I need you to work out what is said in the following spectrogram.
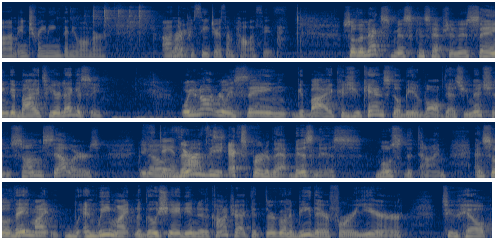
um, in training the new owner on their procedures and policies. So the next misconception is saying goodbye to your legacy. Well, you're not really saying goodbye because you can still be involved. As you mentioned, some sellers, you know, they're the expert of that business most of the time. And so they might, and we might negotiate into the contract that they're going to be there for a year to help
